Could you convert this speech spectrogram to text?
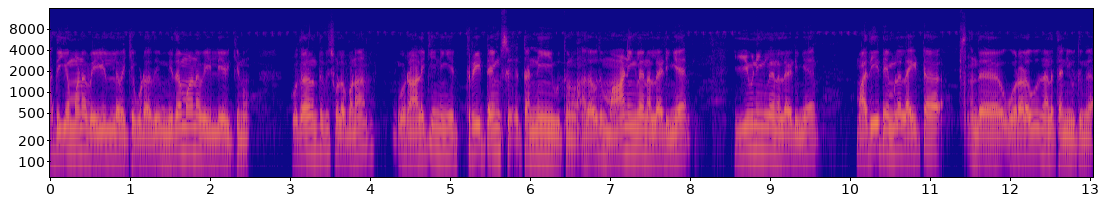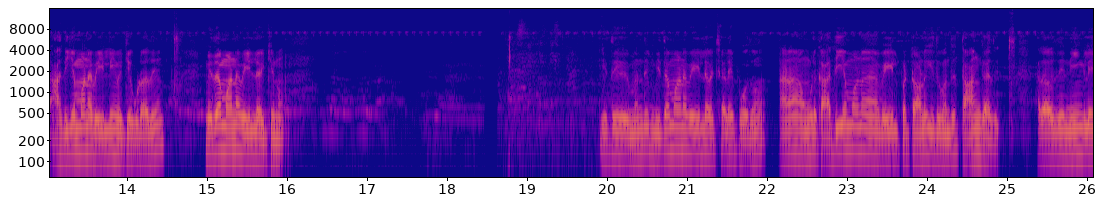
அதிகமான வெயிலில் வைக்கக்கூடாது. மிதமான வெயிலே வைக்கணும். உதாரணத்துக்கு சொல்லப்போனால் ஒரு நாளைக்கு நீங்கள் த்ரீ டைம்ஸ் தண்ணி ஊற்றணும் அதாவது மார்னிங்கில் நல்லா அடிங்க ஈவினிங்கில் நல்லா அடிங்க. மதிய டைமில் லைட்டாக அந்த ஓரளவு நல்லா தண்ணி ஊற்றுங்க அதிகமான வெயிலையும் வைக்கக்கூடாது. மிதமான வெயிலில் வைக்கணும். இது வந்து மிதமான வெயிலில் வச்சாலே போதும். ஆனால் அவங்களுக்கு அதிகமான வெயில் பட்டாலும் இது வந்து தாங்காது. அதாவது நீங்களே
